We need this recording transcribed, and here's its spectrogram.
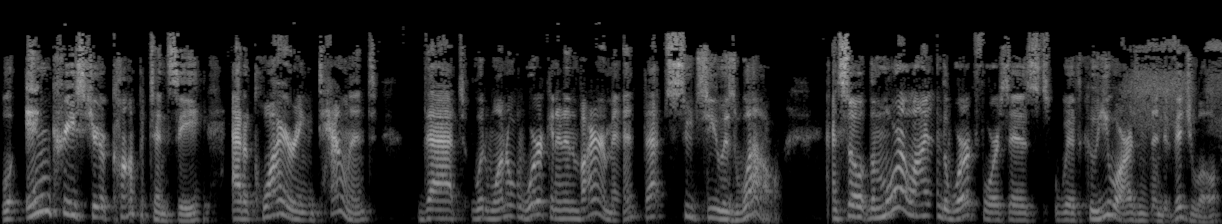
will increase your competency at acquiring talent that would want to work in an environment that suits you as well. And so the more aligned the workforce is with who you are as an individual,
